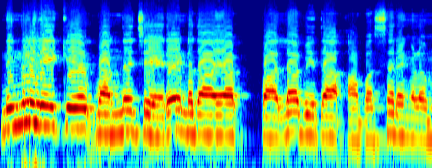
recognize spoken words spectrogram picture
നിങ്ങളിലേക്ക് വന്നു ചേരേണ്ടതായ പലവിധ അവസരങ്ങളും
